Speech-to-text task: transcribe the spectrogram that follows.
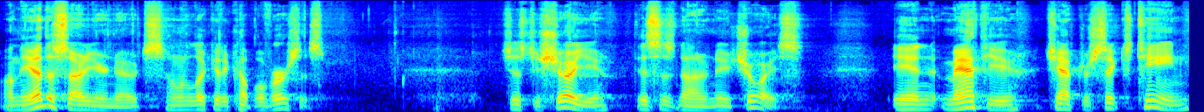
On the other side of your notes, I want to look at a couple verses just to show you this is not a new choice. In Matthew chapter 16,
